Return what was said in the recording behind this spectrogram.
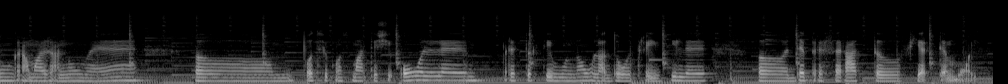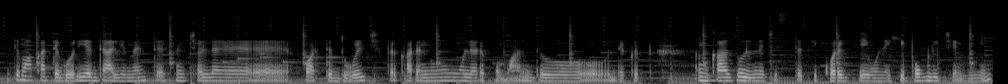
un gramaj anume, Ehm, pot fi consumate și ouăle, respectiv un ou la 2-3 zile, ehm, de preferat ehm, fierte moi. Ultima categorie de alimente sunt cele foarte dulci, pe care nu le recomand decât în cazul necesității corecției unei hipoglicemii.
